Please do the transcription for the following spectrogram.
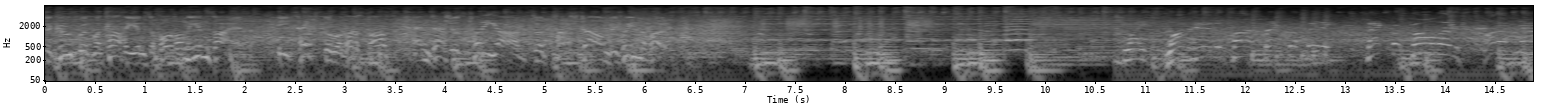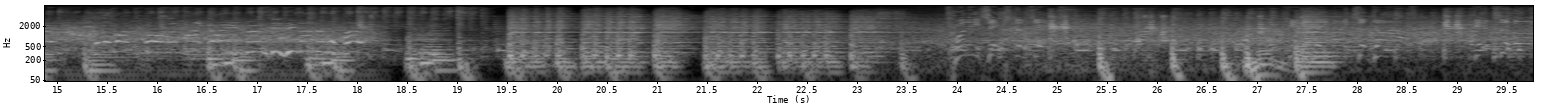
to Coote with McCarthy in support on the inside. He takes the reverse pass and dashes 20 yards to touchdown between the posts. Slate, one-handed pass back for Fenech, back for Coleman, on it goes for the one forward, Michael Andrews is in under the post. 26 to 6. Keeley makes a dart. Gets the ball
